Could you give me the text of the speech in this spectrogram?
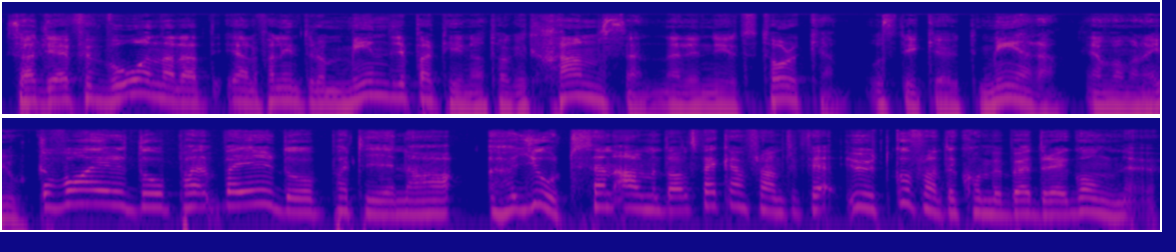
Så att jag är förvånad att i alla fall inte de mindre partierna har tagit chansen när det är nyhetstorka och sticka ut mera än vad man har gjort. Och vad är det då, vad är det då partierna har, har gjort sen Almedalsveckan fram till, för jag utgår från att det kommer börja dra igång nu.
